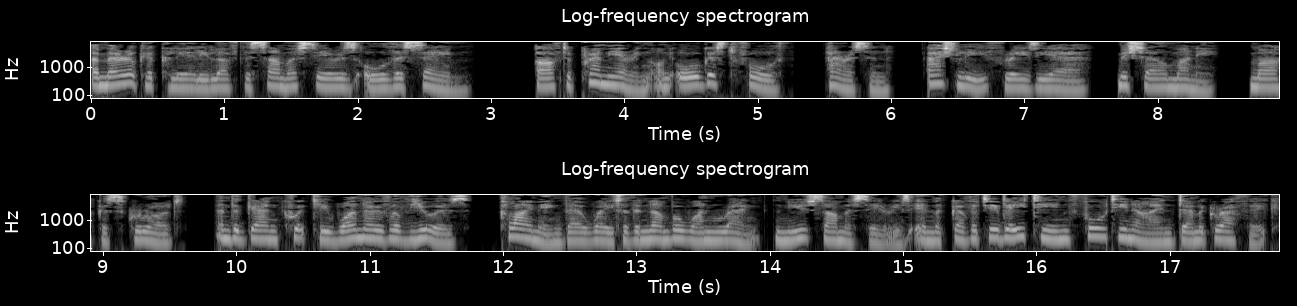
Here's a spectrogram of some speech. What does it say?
America clearly loved the summer series all the same. After premiering on August 4, Harrison, Ashley Frazier, Michelle Money, Marcus Grodd, and the gang quickly won over viewers, climbing their way to the number one ranked new summer series in the coveted 1849 demographic.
